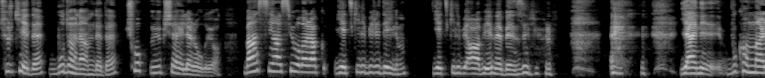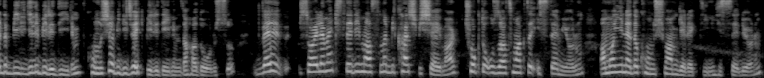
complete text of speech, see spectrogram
Türkiye'de bu dönemde de çok büyük şeyler oluyor. Ben siyasi olarak yetkili biri değilim yetkili bir abiye ve benzemiyorum. yani bu konularda bilgili biri değilim. Konuşabilecek biri değilim daha doğrusu. Ve söylemek istediğim aslında birkaç bir şey var. Çok da uzatmak da istemiyorum ama yine de konuşmam gerektiğini hissediyorum.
